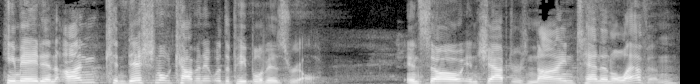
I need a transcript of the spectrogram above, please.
He made an unconditional covenant with the people of Israel. And so in chapters 9, 10, and 11,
